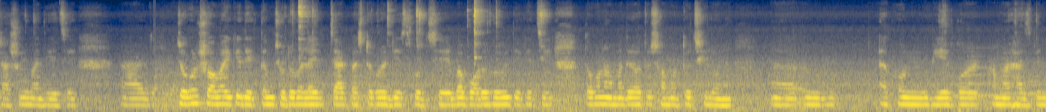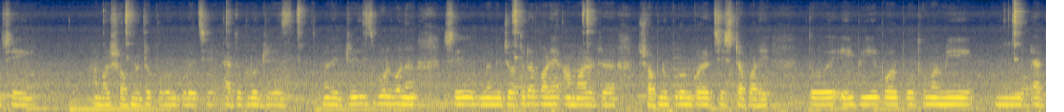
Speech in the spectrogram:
শাশুড়ি মা দিয়েছে। আর যখন সবাইকে দেখতাম ছোটোবেলায় চার পাঁচটা করে ড্রেস করছে বা বড় হয়েও দেখেছি, তখন আমাদের অত সামর্থ্য ছিল না। এখন বিয়ের পর আমার হাজব্যান্ড সেই আমার স্বপ্নটা পূরণ করেছে, এতগুলো ড্রেস মানে ড্রেস বলব না, সে মানে যতটা পারে আমার স্বপ্ন পূরণ করার চেষ্টা করে। তো এই বিয়ের পর প্রথম আমি এত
